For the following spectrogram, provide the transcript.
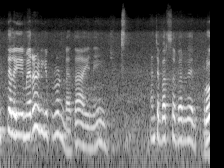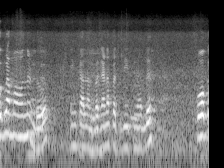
ಇತ್ತೆಲ್ಲ ಈ ಮೆರವಣಿಗೆ ಪುರುಂಡ ತಾಯಿನಿ ಅಂಚ ಬರ್ಸ ಬರ್ರೆ ಪ್ರೋಗ್ರಾಮ್ ಒಂದುಂಡು ಇಂಕಾಲಂಬ ಗಣಪತಿ ದೀಪಿನಲ್ಲಿ ಪೋಕ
